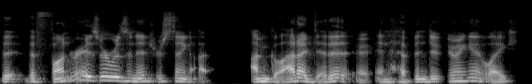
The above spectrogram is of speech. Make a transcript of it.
the the fundraiser was an interesting I, I'm glad I did it and have been doing it. Like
